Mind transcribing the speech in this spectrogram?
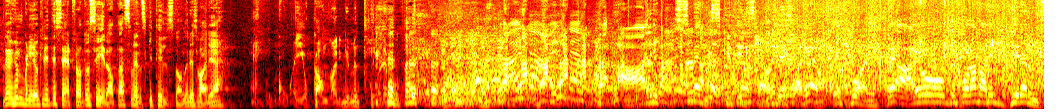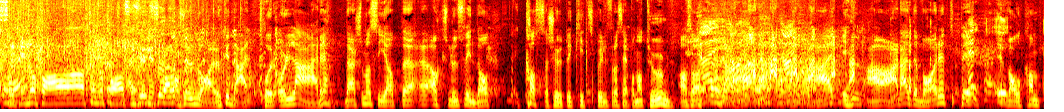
Det, hun blir jo kritisert for at hun sier at det er svenske tilstander i Sverige. Det går jo ikke an å argumentere mot det. Nei, det er jo det. Det er svenske tilstander i Sverige. Det er et poeng. Det er jo Det får da være grenser til å få, til å få Altså, hun var jo ikke der for å lære. Det er som å si at uh, Aksel Lund Svindal kaster seg ut i Kitzbühel for å se på naturen. Altså, Nei, nei, er, hun er der. Det var et et valgkamp,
